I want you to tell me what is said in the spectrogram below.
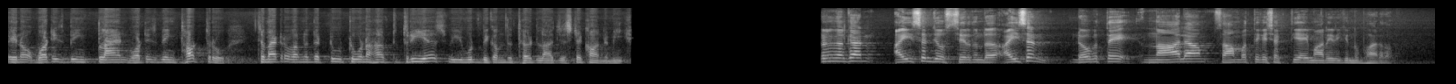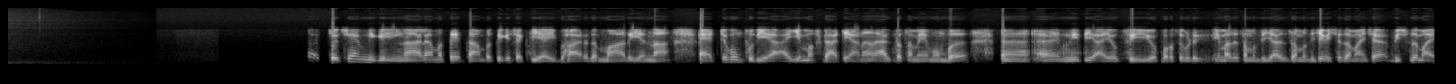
you know, what is being planned, what is being thought through, it's a matter of another two, two and a half to three years, we would become the third largest economy. നൽകാൻ ഐസൻ ജോസ് ചേരുന്നുണ്ട്. ഐസൻ ലോകത്തെ നാലാം സാമ്പത്തിക ശക്തിയായി മാറിയിരിക്കുന്നു ഭാരതം. തീർച്ചയായും നിഖിൽ നാലാമത്തെ സാമ്പത്തിക ശക്തിയായി ഭാരതം മാറി എന്ന ഏറ്റവും പുതിയ ഐ എം എഫ് ഡാറ്റയാണ് അല്പസമയം മുമ്പ് നിതി ആയോഗ് സിഇഒ പുറത്തുവിടുകയും അത് സംബന്ധിച്ച് അത് സംബന്ധിച്ച് വിശദമായ വിശദമായ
